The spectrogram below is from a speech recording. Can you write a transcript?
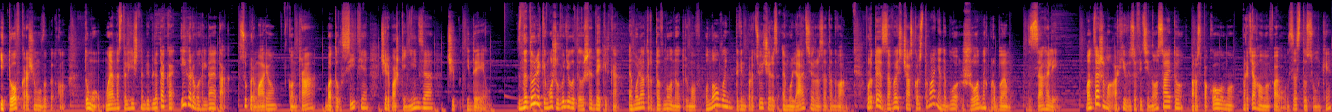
і то в кращому випадку. Тому моя ностальгічна бібліотека ігор виглядає так: Super Mario, Contra, Battle City, Черепашки Ніндзя, Chip і Dale. З недоліків можу виділити лише декілька. Емулятор давно не отримав оновлень, та він працює через емуляцію Rosetta 2. Проте за весь час користування не було жодних проблем взагалі. Вантажимо архів з офіційного сайту, розпаковуємо, перетягуємо файл застосунки.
